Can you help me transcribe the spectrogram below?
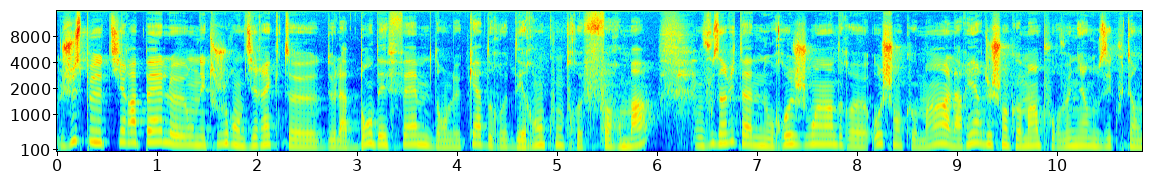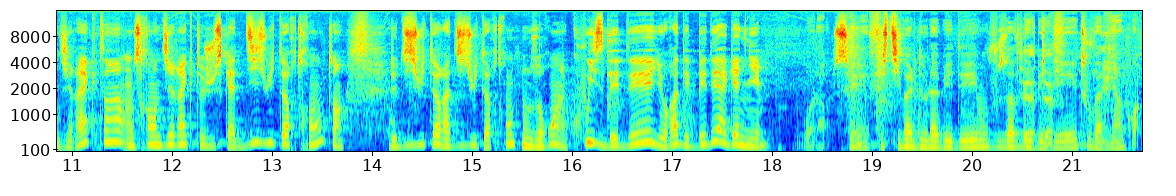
Juste petit rappel, on est toujours en direct de la bande FM dans le cadre des rencontres format. On vous invite à nous rejoindre au champ commun, à l'arrière du champ commun pour venir nous écouter en direct. On sera en direct jusqu'à 18h30. De 18h à 18h30, nous aurons un quiz BD. Il y aura des BD à gagner. Voilà, c'est festival de la BD, on vous offre des teuf. BD, tout va bien quoi.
